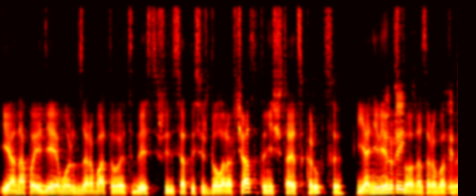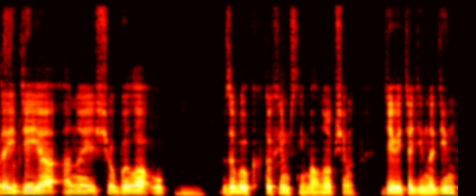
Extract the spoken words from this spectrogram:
и она, по идее, может зарабатывать 260 тысяч долларов в час, это не считается коррупцией? Я не верю, это что она зарабатывает. Эта столько. идея, она еще была у... Забыл, кто фильм снимал, ну, в общем, 911.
